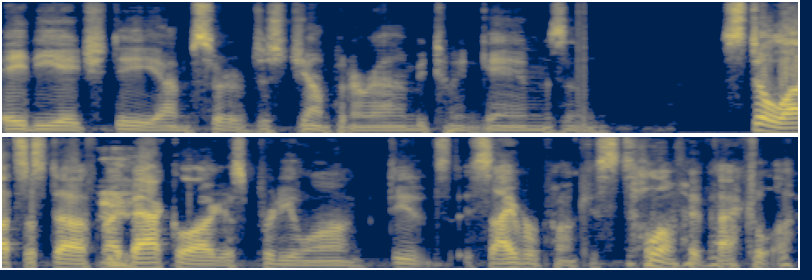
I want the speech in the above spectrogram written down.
ADHD, I'm sort of just jumping around between games and still lots of stuff. My backlog is pretty long. Dude, Cyberpunk is still on my backlog.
